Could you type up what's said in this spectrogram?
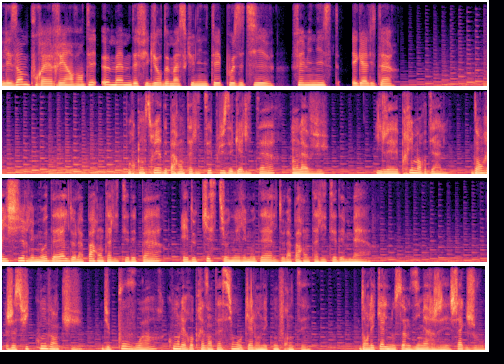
Les hommes pourraient réinventer eux-mêmes des figures de masculinité positives, féministes, égalitaires. Pour construire des parentalités plus égalitaires, on l'a vu, il est primordial d'enrichir les modèles de la parentalité des pères et de questionner les modèles de la parentalité des mères. Je suis convaincue du pouvoir qu'ont les représentations auxquelles on est confronté, dans lesquelles nous sommes immergés chaque jour,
